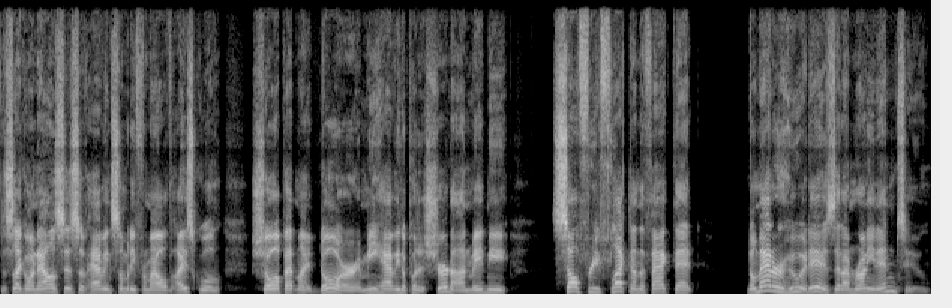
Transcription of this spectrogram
The psychoanalysis of having somebody from my old high school show up at my door and me having to put a shirt on made me self reflect on the fact that no matter who it is that I'm running into,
